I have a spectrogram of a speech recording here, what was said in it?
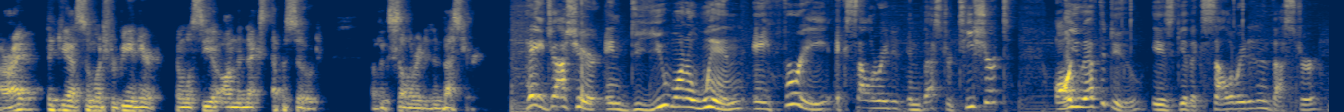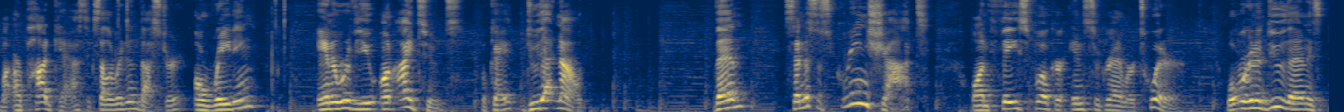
All right. Thank you guys so much for being here, and we'll see you on the next episode of Accelerated Investor. Hey, Josh here, and do you want to win a free Accelerated Investor t shirt? All you have to do is give Accelerated Investor, our podcast, Accelerated Investor, a rating and a review on iTunes. Okay? Do that now. Then send us a screenshot on Facebook or Instagram or Twitter. What we're going to do then is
